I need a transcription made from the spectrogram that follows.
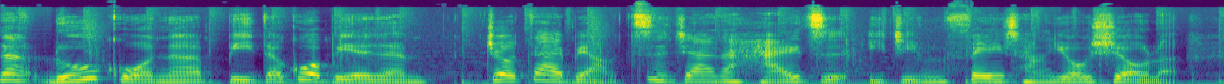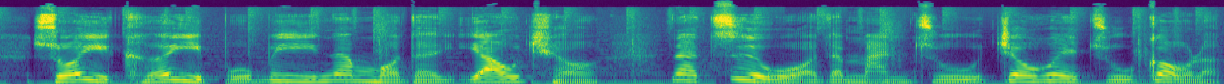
那如果呢比得过别人，就代表自家的孩子已经非常优秀了，所以可以不必那么的要求，那自我的满足就会足够了。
